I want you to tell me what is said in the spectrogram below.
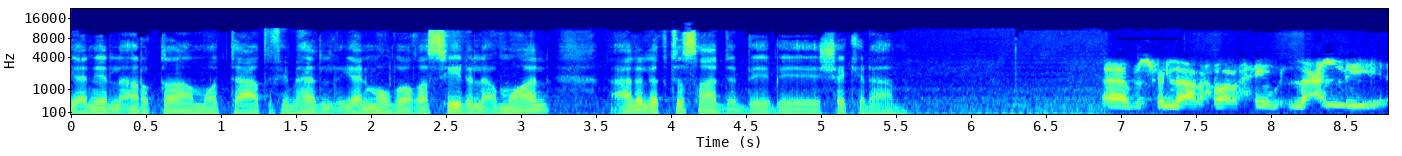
يعني الأرقام والتعاطي في هذا يعني موضوع غسيل الأموال على الاقتصاد بشكل عام؟ بسم الله الرحمن الرحيم لعلي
